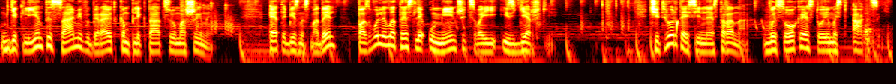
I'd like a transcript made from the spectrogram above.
где клиенты сами выбирают комплектацию машины. Эта бизнес-модель позволила Тесле уменьшить свои издержки. Четвертая сильная сторона – высокая стоимость акций –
